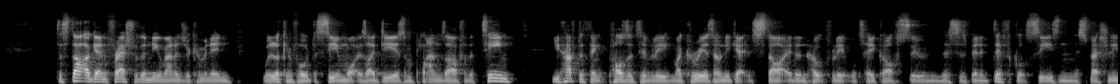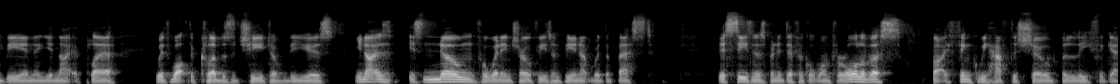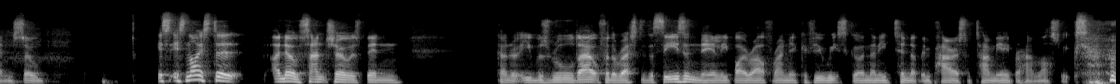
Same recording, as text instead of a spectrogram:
to start again fresh with a new manager coming in, we're looking forward to seeing what his ideas and plans are for the team. You have to think positively. My career is only getting started and hopefully it will take off soon. This has been a difficult season, especially being a United player with what the club has achieved over the years. United is known for winning trophies and being up with the best. This season has been a difficult one for all of us, but I think we have to show belief again. So it's it's nice to I know Sancho has been kind of he was ruled out for the rest of the season nearly by Ralph Rangnick a few weeks ago, and then he turned up in Paris with Tammy Abraham last week. So,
